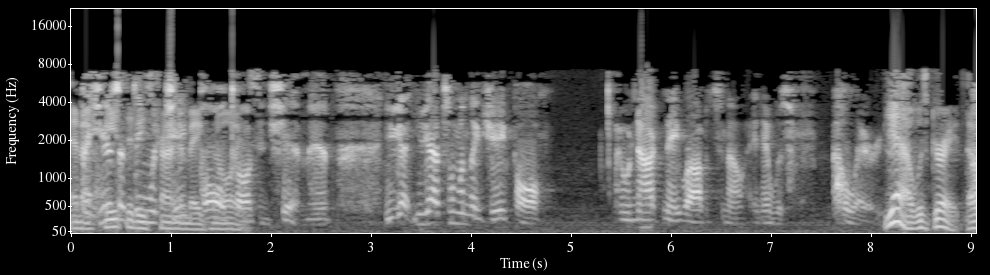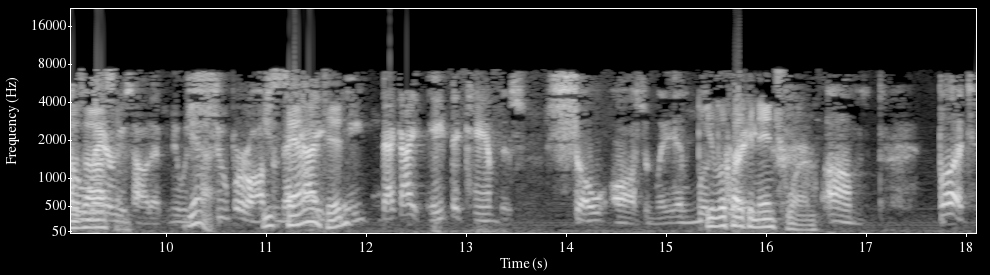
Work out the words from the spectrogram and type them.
and I But here's hate that he's trying Jake to make Paul noise. talking shit, man. You got you got someone like Jake Paul who knocked Nate Robinson out, and it was hilarious. Yeah, it was great. That was hilarious awesome. how that. It was Yeah. super awesome. He's that talented. Guy ate, that guy ate the canvas so awesomely. It looked He looked great. like an inchworm. Um, but,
